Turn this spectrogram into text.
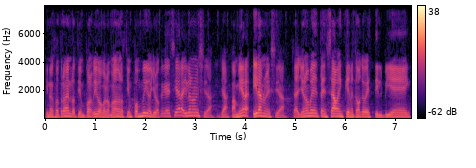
Y nosotros en los tiempos, digo, por lo menos en los tiempos míos, yo lo que decía era ir a la universidad. Ya, para mí era ir a la universidad. O sea, yo no pensaba en que me tengo que vestir bien,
